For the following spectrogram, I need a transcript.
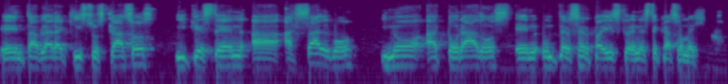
entablar aquí sus casos y que estén a salvo y no atorados en un tercer país, en este caso México.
